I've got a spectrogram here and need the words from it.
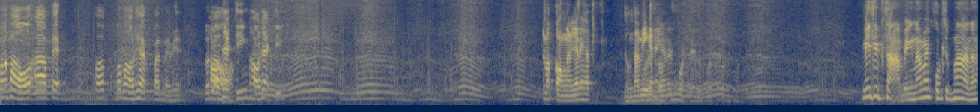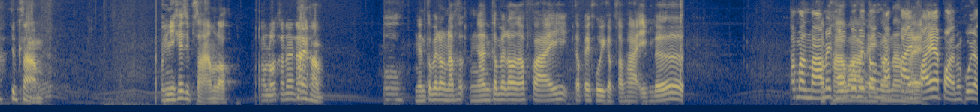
มาเผาอาเป็ดมาเผาแท็กบันหน่อยพี่รถเผาเราแท็กทิ้งเผาแท็กทิ้งมากองกันก็ได้ครับผมทำเองก็ได้ครับหมดเลยมีสิบสามเองนะไม่ครบสิบห้านะสิบสามมันมีแค่สิบสามหรอเอารถกันด้วยนะใช่ครับ งั้นก็ไม่ต้องนับงั้นก็ไม่ต้องนับไฟท์ก็ไปคุยกับสภาเองเด้อ ถ้ามันมาไม่ครบก็ไม่ต้องนับไปไฟอะปล่อยมันคุยกับ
